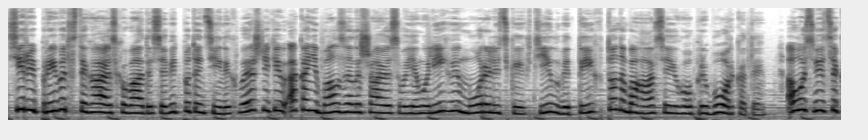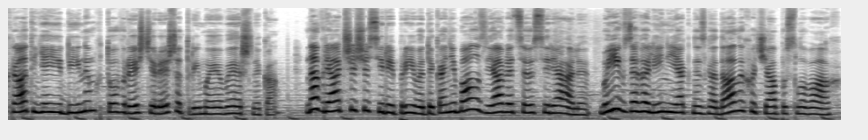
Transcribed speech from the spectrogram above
Сірий привид встигає сховатися від потенційних вершників, а канібал залишає у своєму лігві море людських тіл від тих, хто намагався його приборкати. А ось вівцекрат є єдиним, хто врешті-решт отримає вершника. Навряд чи що сірий привид і канібал з'являться у серіалі, бо їх взагалі ніяк не згадали хоча б у словах.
